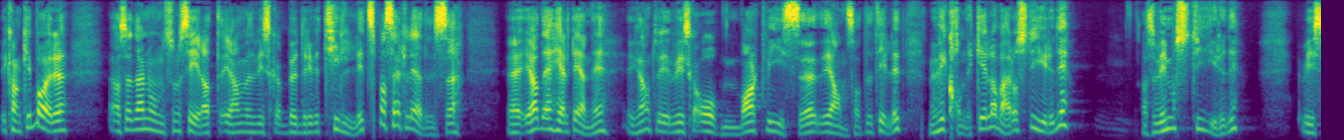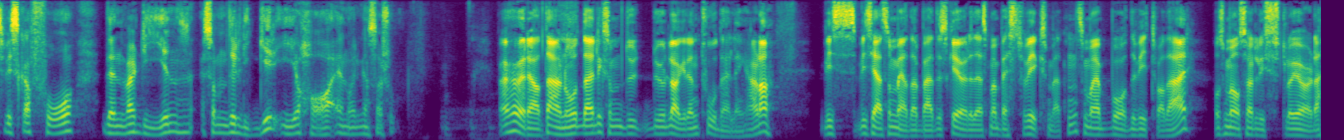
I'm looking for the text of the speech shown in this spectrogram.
Vi kan ikke bare Altså, det er noen som sier at ja, men vi skal bedrive tillitsbasert ledelse. Eh, ja, det er jeg helt enig i. Vi skal åpenbart vise de ansatte tillit, men vi kan ikke la være å styre de. Altså, vi må styre de hvis vi skal få den verdien som det ligger i å ha en organisasjon. Jeg hører at det er noe det er liksom, du, du lager en todeling her, da. Hvis, hvis, jeg som medarbeider skal gjøre det som er best for virksomheten, så må jeg både vite hva det er, og så må jeg også ha lyst til å gjøre det.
